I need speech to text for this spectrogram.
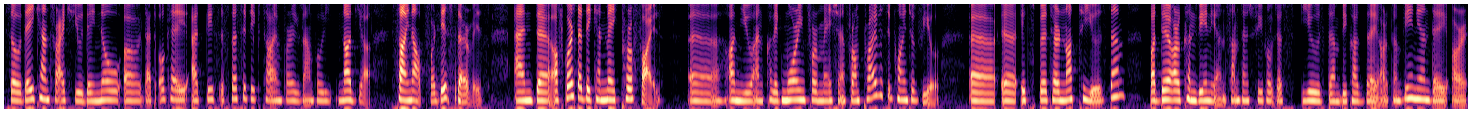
So they can track you. They know uh, that, okay, at this specific time, for example, Nadia, sign up for this service. And uh, of course that they can make profile uh, on you and collect more information. From privacy point of view, uh, it's better not to use them but they are convenient. Sometimes people just use them because they are convenient. They are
